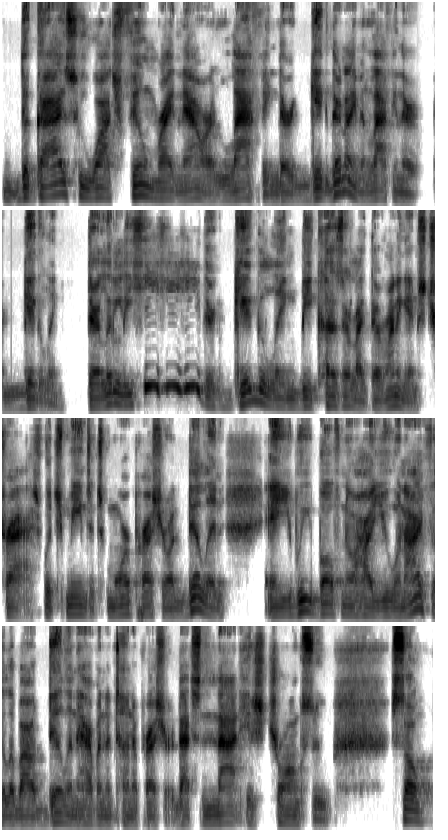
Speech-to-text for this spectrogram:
The guys who watch film right now are laughing. They're gig- they're not even laughing, they're giggling they're literally hee hee hee. They're giggling because they're like their running game's trash, which means it's more pressure on Dillon. And we both know how you and I feel about Dillon having a ton of pressure. That's not his strong suit. So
